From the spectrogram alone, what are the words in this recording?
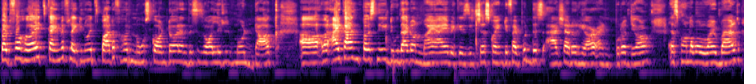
But for her it's kind of like you know it's part of her nose contour and this is all a little more dark. Uh, but i can't personally do that on my eye because it's just going to if i put this eyeshadow here and put it there it's going to look very bad.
